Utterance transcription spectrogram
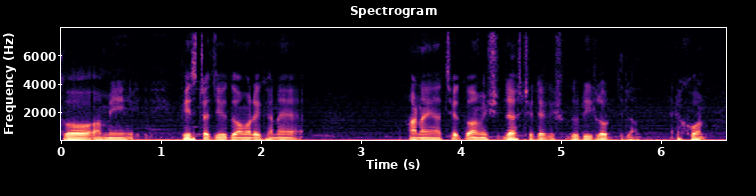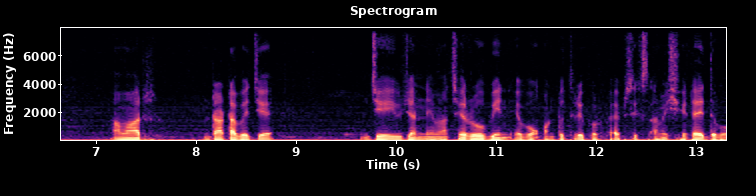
তো আমি পেজটা যেহেতু আমার এখানে আনায় আছে, তো আমি জাস্ট এটাকে শুধু রিলোড দিলাম। এখন আমার ডাটাবেজে যে ইউজার নেম আছে রবিন এবং one two three four five six আমি সেটাই দেবো।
